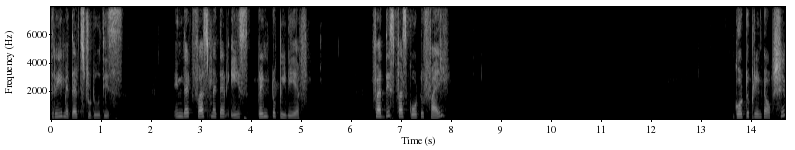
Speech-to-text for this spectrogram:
three methods to do this. In that first method is print to PDF. For this first go to file, go to print option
